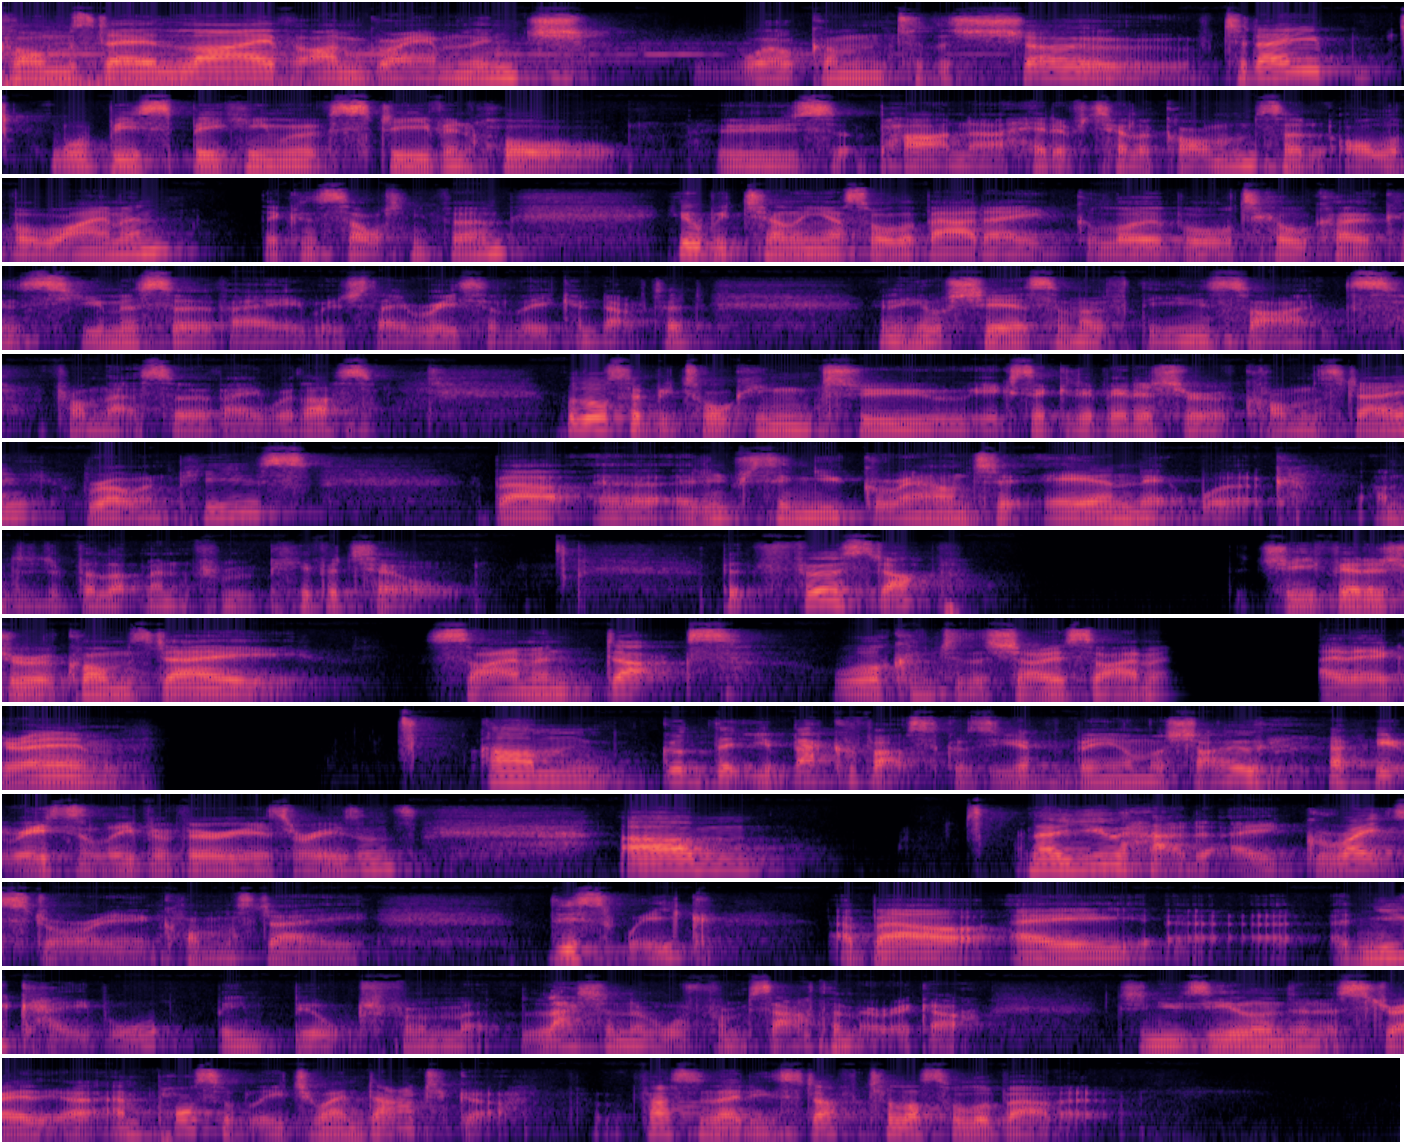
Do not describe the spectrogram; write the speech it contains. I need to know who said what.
Speaker 1: Comms Day Live. I'm Grahame Lynch. Welcome to the show. Today we'll be speaking with Stephen Hall, who's partner, head of telecoms at Oliver Wyman, the consulting firm. He'll be telling us all about a global telco consumer survey which they recently conducted, and he'll share some of the insights from that survey with us. We'll also be talking to executive editor of Comms Day, Rowan Pearce, about uh, an interesting new ground to air network under development from Pivotel. But first up, the chief editor of Comms Day, Simon Dux. Welcome to the show, Simon.
Speaker 2: Hi there, Grahame.
Speaker 1: Um, good that you're back with us because you haven't been on the show recently for various reasons. Um, now, you had a great story in Comms Day this week about a, a new cable being built from Latin or from South America to New Zealand and Australia and possibly to Antarctica. Fascinating stuff. Tell us all about it.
